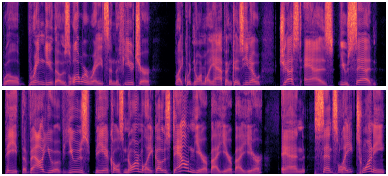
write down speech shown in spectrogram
will bring you those lower rates in the future like would normally happen. Because, you know, just as you said, Pete, the value of used vehicles normally goes down year by year by year. And since late 20,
